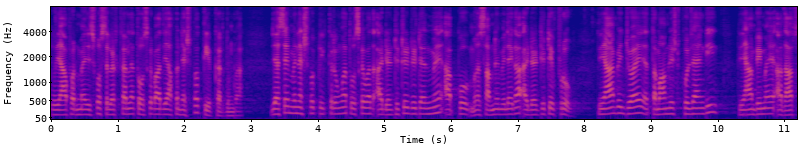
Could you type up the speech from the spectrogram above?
तो यहाँ पर मैं इसको सेलेक्ट कर लेता तो उसके बाद यहाँ पर नेक्स्ट पर क्लिक कर दूँगा। जैसे मैं नेक्स्ट पर क्लिक करूँगा तो उसके बाद आइडेंटिटी डिटेल में आपको सामने मिलेगा आइडेंटिटी प्रूफ तो यहाँ भी जो है, तमाम लिस्ट खुल जाएँगी। तो यहाँ भी मैं आधार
